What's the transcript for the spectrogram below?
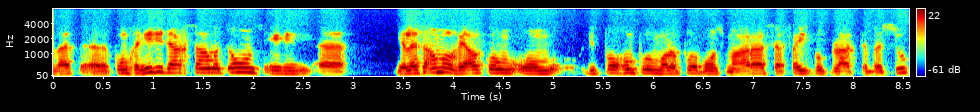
wat uh, kom geniet die dag saam met ons en uh julle is almal welkom om die Poggenpoel Molopoop ons Mara se Facebookblad te besoek.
